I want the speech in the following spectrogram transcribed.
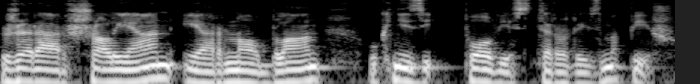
Gerard Chalian i Arnaud Blanc u knjizi Povijest terorizma pišu.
